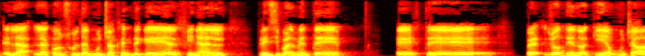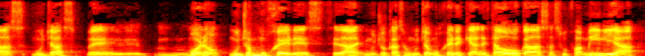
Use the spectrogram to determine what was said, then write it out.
en la, la consulta hay mucha gente que al final, principalmente, este, yo atiendo aquí a muchas, muchas, eh, bueno, muchas mujeres, se da en muchos casos muchas mujeres que han estado abocadas a su familia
